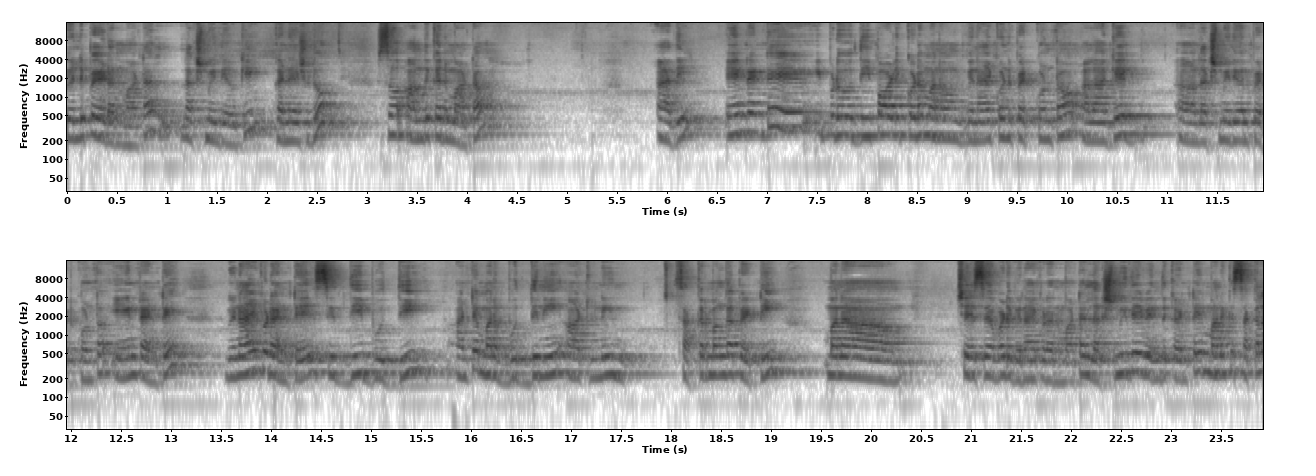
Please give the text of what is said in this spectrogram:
వెళ్ళిపోయాడు అనమాట లక్ష్మీదేవికి గణేశుడు. సో అందుకనమాట అది. ఏంటంటే ఇప్పుడు దీపావళికి కూడా మనం వినాయకుడిని పెట్టుకుంటాం అలాగే లక్ష్మీదేవిని పెట్టుకుంటాం. ఏంటంటే వినాయకుడు అంటే సిద్ధి బుద్ధి అంటే మన బుద్ధిని వాటిని సక్రమంగా పెట్టి మన చేసేవాడు వినాయకుడు అనమాట లక్ష్మీదేవి ఎందుకంటే మనకి సకల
